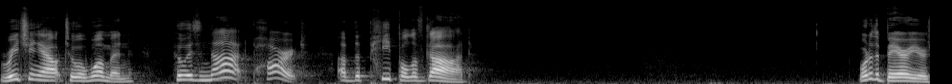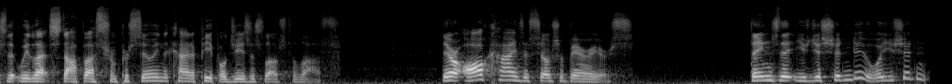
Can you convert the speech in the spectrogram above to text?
reaching out to a woman who is not part of the people of God. What are the barriers that we let stop us from pursuing the kind of people Jesus loves to love? There are all kinds of social barriers. Things that you just shouldn't do. Well, you shouldn't,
